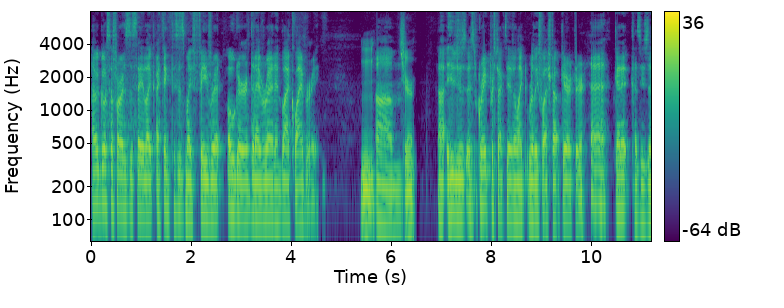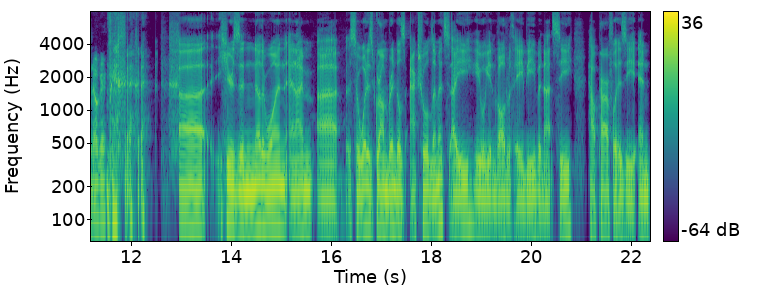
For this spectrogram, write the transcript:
I would go so far as to say, like, I think this is my favorite ogre that I've read in Black Library. Mm, Um, sure. uh, he's just it's great perspective and like really fleshed out character. Get it? Because he's an ogre. Uh, here's another one, and I'm uh, so what is Grombrindal's actual limits? I.e., he will get involved with A, B, but not C. How powerful is he? And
